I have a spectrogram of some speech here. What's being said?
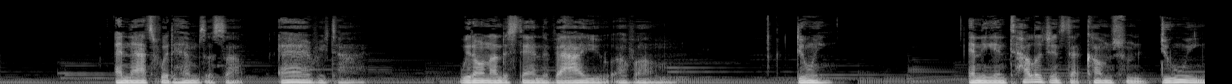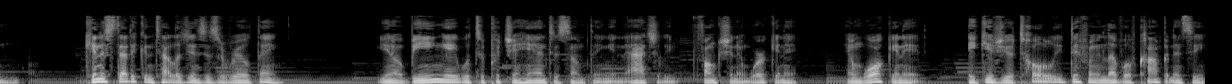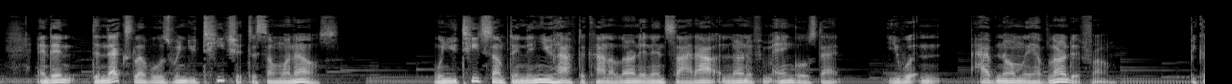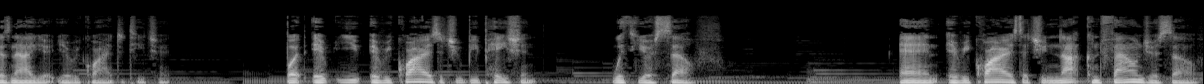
And that's what hems us up every time. We don't understand the value of, um, doing and the intelligence that comes from doing. Kinesthetic intelligence is a real thing. You know, being able to put your hand to something and actually function and work in it and walk in it, it gives you a totally different level of competency. And then the next level is when you teach it to someone else. When you teach something, then you have to kind of learn it inside out and learn it from angles that you wouldn't have normally have learned it from because now you're, you're required to teach it. But it, you, it requires that you be patient with yourself. And it requires that you not confound yourself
